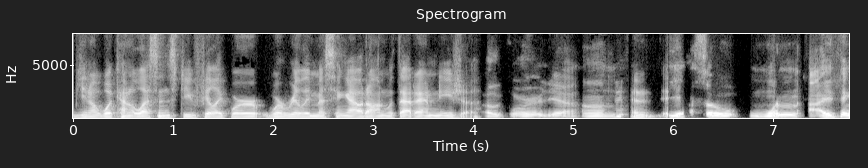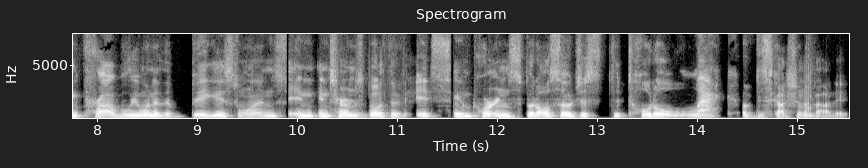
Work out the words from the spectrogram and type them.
you know, what kind of lessons do you feel like we're we're really missing out on with that amnesia? oh word yeah um And Yeah, so one I think probably one of the biggest ones in in terms both of its importance but also just the total lack of discussion about it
